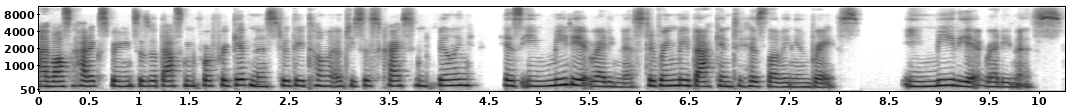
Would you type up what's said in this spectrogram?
I've also had experiences with asking for forgiveness through the atonement of Jesus Christ and feeling his immediate readiness to bring me back into his loving embrace. Immediate readiness.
